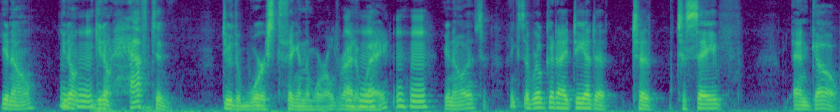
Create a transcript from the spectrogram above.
You know, you Mm-hmm. don't, you don't have to do the worst thing in the world right Mm-hmm. away. You know, it's, I think it's a real good idea to, to, to save and go.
